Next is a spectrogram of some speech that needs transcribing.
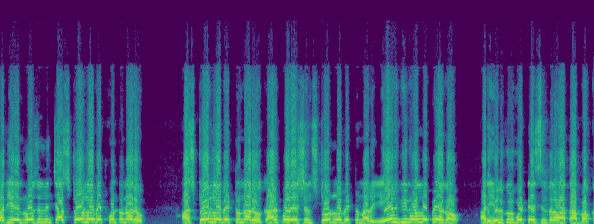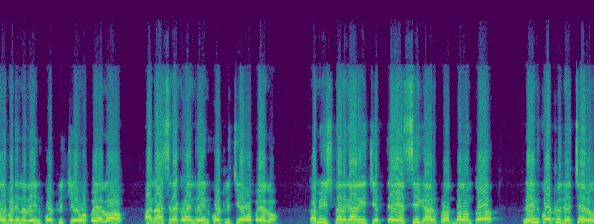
పదిహేను రోజుల నుంచి ఆ స్టోర్లో పెట్టుకుంటున్నారు. ఆ స్టోర్లో పెట్టున్నారు. కార్పొరేషన్ స్టోర్లో పెట్టున్నారు. ఏమి దీని వల్ల ఉపయోగం? అది ఎలుకలు కొట్టేసిన తర్వాత ఆ బొక్కలు పడిన రెయిన్ కోట్లు ఇచ్చే ఉపయోగం? ఆ నాసిరకమైన రెయిన్ కోట్లు ఇచ్చే ఉపయోగం? కమిషనర్ గారికి చెప్తే ఎస్సీ గారు ప్రోద్బలంతో రెయిన్ కోట్లు తెచ్చారు.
